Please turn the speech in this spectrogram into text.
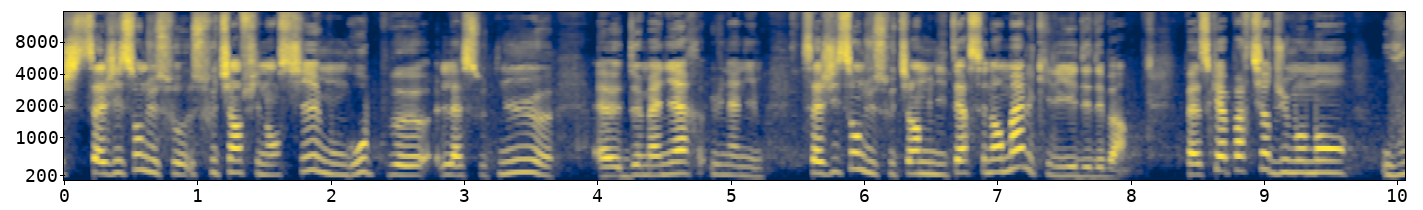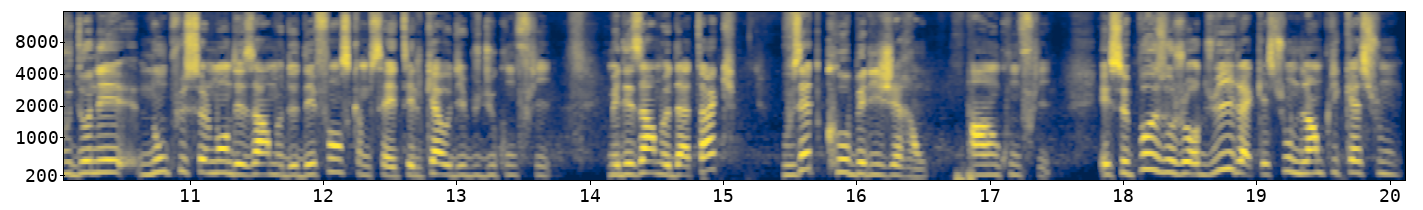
S'agissant du, soutien financier, mon groupe l'a soutenu de manière unanime. S'agissant du soutien militaire, c'est normal qu'il y ait des débats. Parce qu'à partir du moment où vous donnez non plus seulement des armes de défense, comme ça a été le cas au début du conflit, mais des armes d'attaque, vous êtes co-belligérant à un conflit. Et se pose aujourd'hui la question de l'implication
